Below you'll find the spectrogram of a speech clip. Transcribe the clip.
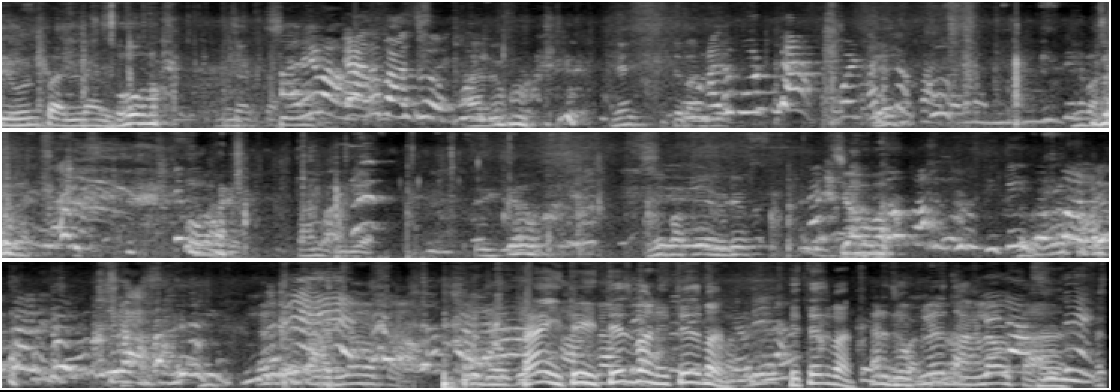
पिऊन पडला अरे बाजू अरे. हा इथे इथेच बांध इथेच बांध इथेच बांध. अरे झोपलेला चांगला होता.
